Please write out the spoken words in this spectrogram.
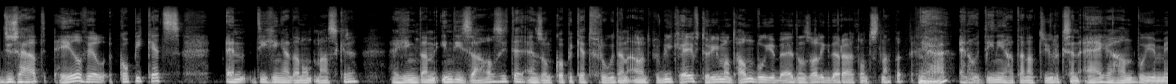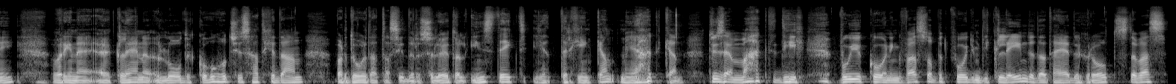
Dus hij had heel veel copycats en die ging hij dan ontmaskeren. Hij ging dan in die zaal zitten en zo'n copycat vroeg dan aan het publiek, heeft er iemand handboeien bij, dan zal ik daaruit ontsnappen. Ja. En Houdini had dan natuurlijk zijn eigen handboeien mee, waarin hij eh, kleine lode kogeltjes had gedaan, waardoor dat als je er een sleutel insteekt, je er geen kant mee uit kan. Dus hij maakte die boeienkoning vast op het podium, die claimde dat hij de grootste was.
